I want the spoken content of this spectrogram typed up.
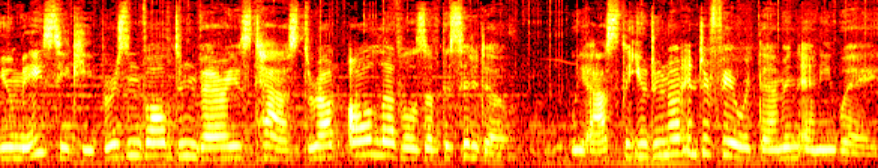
You may see Keepers involved in various tasks throughout all levels of the Citadel. We ask that you do not interfere with them in any way.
